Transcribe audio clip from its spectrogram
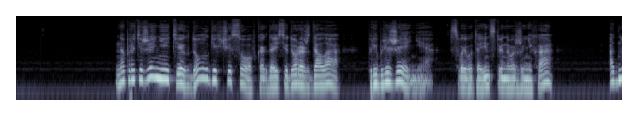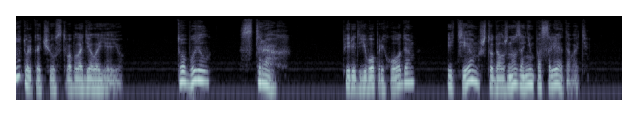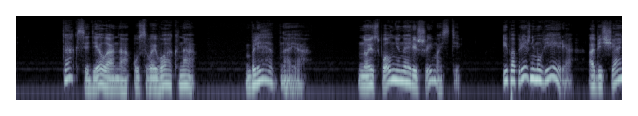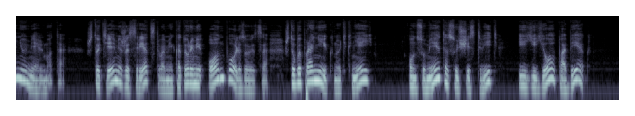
на протяжении тех долгих часов, когда Исидора ждала приближения своего таинственного жениха, одно только чувство владело ею. То был страх перед его приходом и тем, что должно за ним последовать. Так сидела она у своего окна, бледная, но исполненная решимости и по-прежнему веря обещанию Мельмота, что теми же средствами, которыми он пользуется, чтобы проникнуть к ней, он сумеет осуществить и ее побег,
